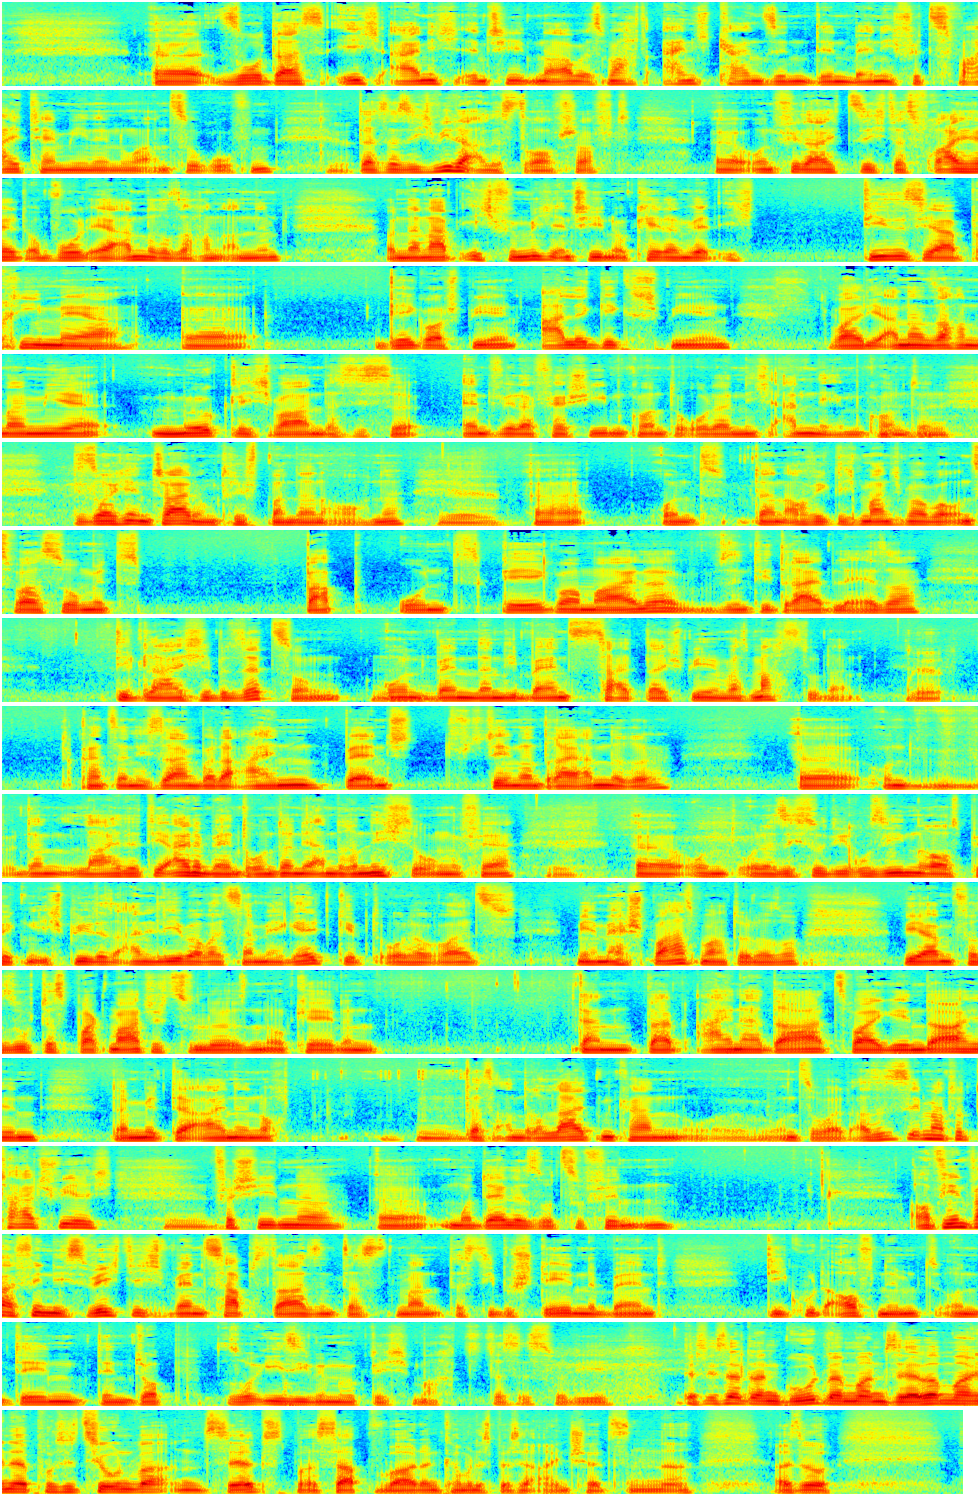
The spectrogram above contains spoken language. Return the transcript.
Äh, so dass ich eigentlich entschieden habe, es macht eigentlich keinen Sinn, den Benny für zwei Termine nur anzurufen, ja. dass er sich wieder alles drauf schafft äh, und vielleicht sich das frei hält, obwohl er andere Sachen annimmt. Und dann habe ich für mich entschieden, okay, dann werde ich dieses Jahr primär äh, Gregor spielen, alle Gigs spielen, weil die anderen Sachen bei mir möglich waren, dass ich sie entweder verschieben konnte oder nicht annehmen konnte. Mhm. Die solche Entscheidungen trifft man dann auch. Ne? Yeah. Äh, und dann auch wirklich manchmal bei uns war es so mit Bab und Gregor Meile sind die drei Bläser die gleiche Besetzung. Mhm. Und wenn dann die Bands zeitgleich spielen, was machst du dann? Ja. Du kannst ja nicht sagen, bei der einen Band stehen dann drei andere äh, und dann leidet die eine Band drunter und die andere nicht so ungefähr. Ja. Äh, und, oder sich so die Rosinen rauspicken. Ich spiele das eine lieber, weil es da mehr Geld gibt oder weil es mir mehr Spaß macht oder so. Wir haben versucht, das pragmatisch zu lösen. Okay, dann, dann bleibt einer da, zwei gehen dahin, damit der eine noch mhm. das andere leiten kann und so weiter. Also es ist immer total schwierig, mhm. verschiedene äh, Modelle so zu finden. Auf jeden Fall finde ich es wichtig, wenn Subs da sind, dass man, dass die bestehende Band die gut aufnimmt und den, den Job so easy wie möglich macht. Das ist so die. Das ist halt dann gut, wenn man selber mal in der Position war und selbst mal Sub war, dann kann man das besser einschätzen. Ne? Also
